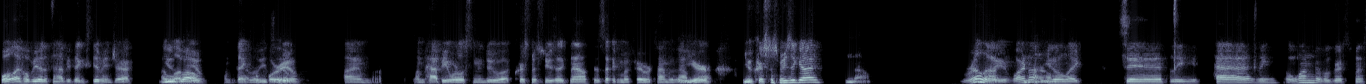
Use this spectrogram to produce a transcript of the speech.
Well, I hope you had a happy Thanksgiving, Jack. I You love well. you. I'm thankful you for too. you. I'm I'm happy we're listening to uh, Christmas music now. This is like my favorite time of the I'm year. not. You a Christmas music guy? No. Really? Why not? no. You don't like simply having a wonderful Christmas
